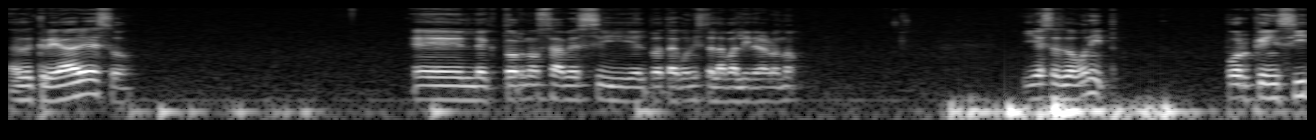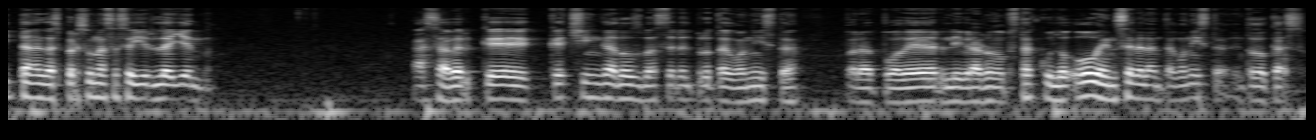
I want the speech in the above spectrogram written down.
Al crear eso, el lector no sabe si el protagonista la va a librar o no. Y eso es lo bonito, porque incita a las personas a seguir leyendo a saber qué, qué chingados va a ser el protagonista para poder librar un obstáculo o vencer al antagonista, en todo caso.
